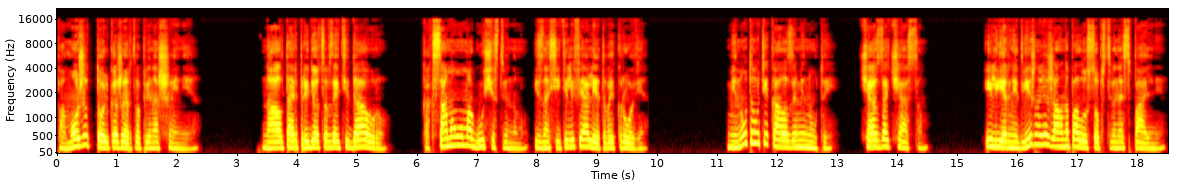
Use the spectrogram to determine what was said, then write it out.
поможет только жертвоприношение. На алтарь придется взойти Дауру, как самому могущественному из носителей фиолетовой крови. Минута утекала за минутой, час за часом. Ильер недвижно лежал на полу собственной спальни.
